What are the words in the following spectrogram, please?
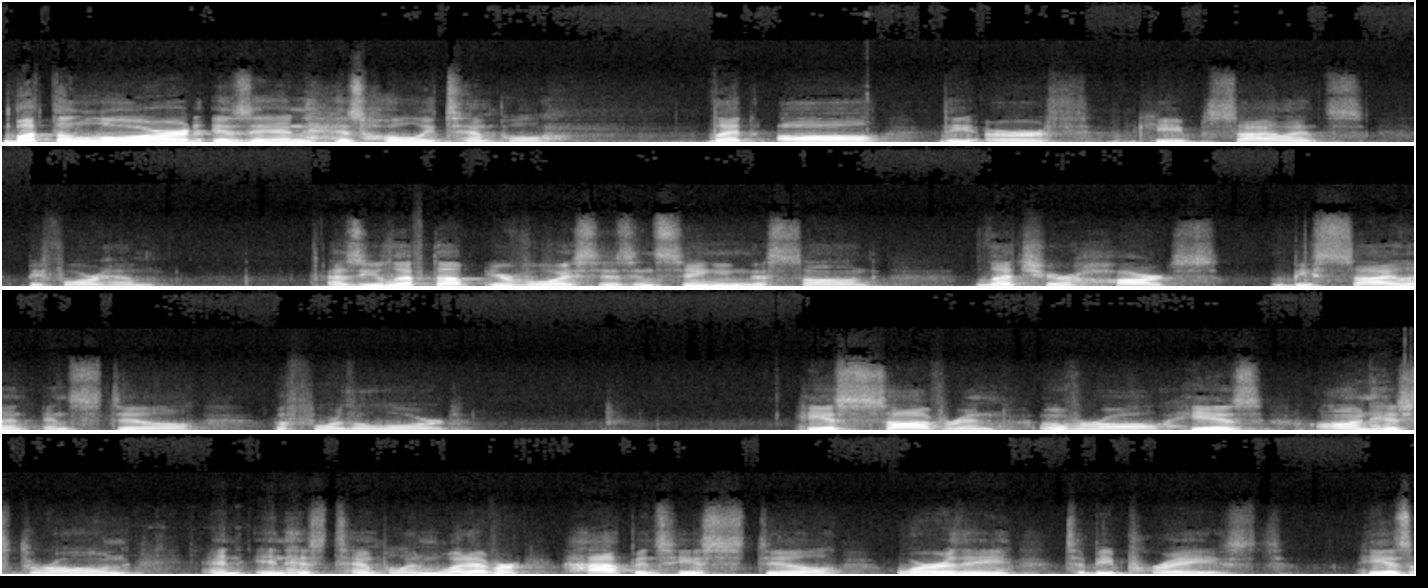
But the Lord is in his holy temple. Let all the earth keep silence before him. As you lift up your voices in singing this song, let your hearts be silent and still before the Lord. He is sovereign over all. He is on his throne and in his temple. And whatever happens, he is still worthy to be praised. He is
